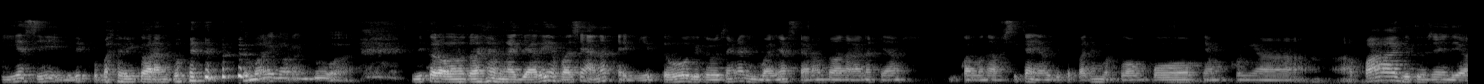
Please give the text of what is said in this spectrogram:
Iya sih, jadi kembali ke orang tua. kembali ke orang tua Jadi kalau orang tua yang ngajari ya pasti anak kayak gitu gitu. Saya kan banyak sekarang tuh anak-anak yang bukan menafsikan ya lebih tepatnya berkelompok yang punya apa gitu misalnya dia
